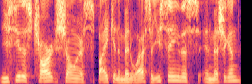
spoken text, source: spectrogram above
you see this chart showing a spike in the Midwest. Are you seeing this in Michigan?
